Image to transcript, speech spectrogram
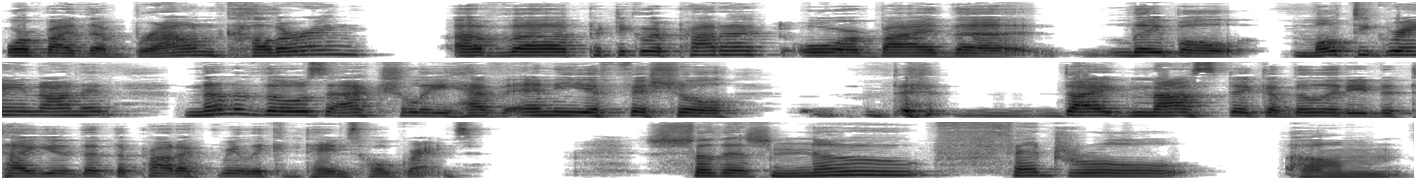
or by the brown coloring of a particular product or by the label multigrain on it. None of those actually have any official diagnostic ability to tell you that the product really contains whole grains. So there's no federal, um,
